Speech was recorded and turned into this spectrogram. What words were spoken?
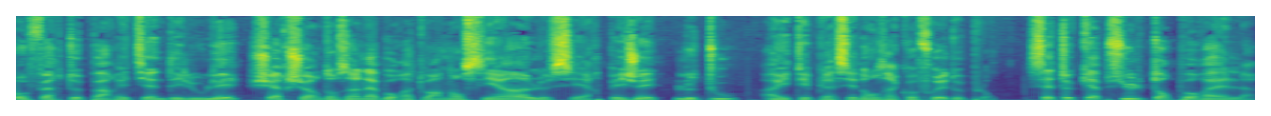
offerte par Étienne Deloulet, chercheur dans un laboratoire nancéen, le CRPG, le tout a été placé dans un coffret de plomb. Cette capsule temporelle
